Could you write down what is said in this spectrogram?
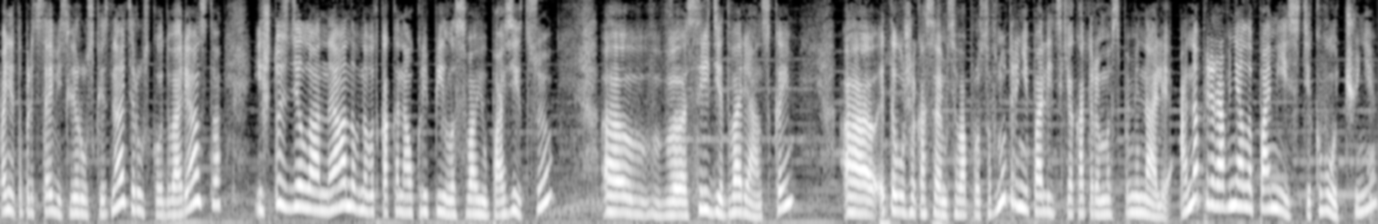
понятно, представители русской знати, русского дворянства. И что сделала Анна Иоанновна, вот как она укрепила свою позицию э, в среде дворянской, э, это уже касаемся вопросов внутренней политики, о которой мы вспоминали, Далее, она приравняла поместье к вотчине.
